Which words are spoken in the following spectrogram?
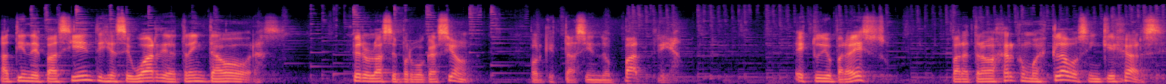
Atiende pacientes y hace guardia de 30 horas. Pero lo hace por vocación, porque está haciendo patria. Estudió para eso para trabajar como esclavo sin quejarse,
